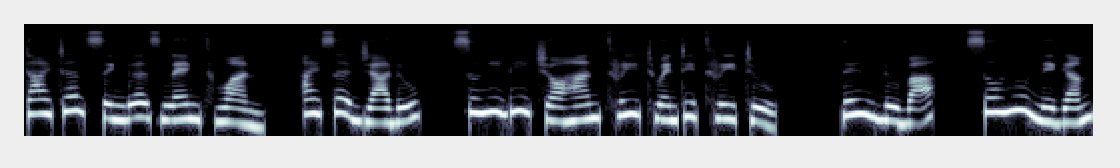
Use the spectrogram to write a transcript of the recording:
Title Singers Length 1. Aisa Jadu, Sunidhi Chauhan 323 2. Dil Duba, Sonu Nigam,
